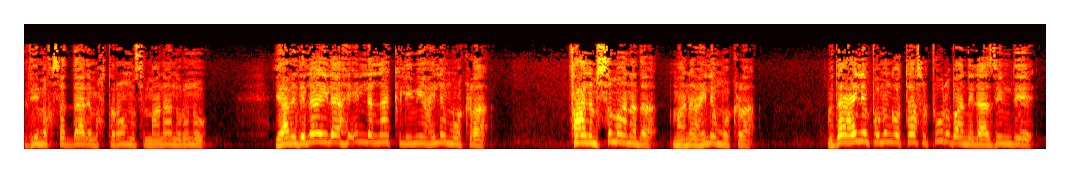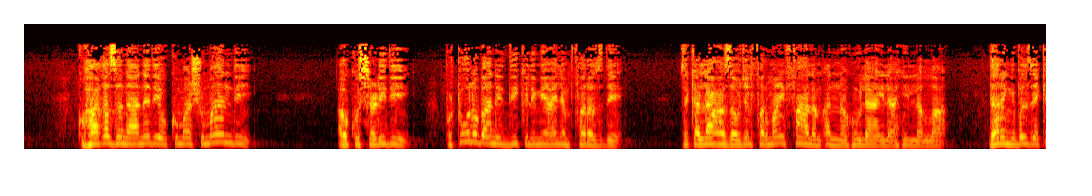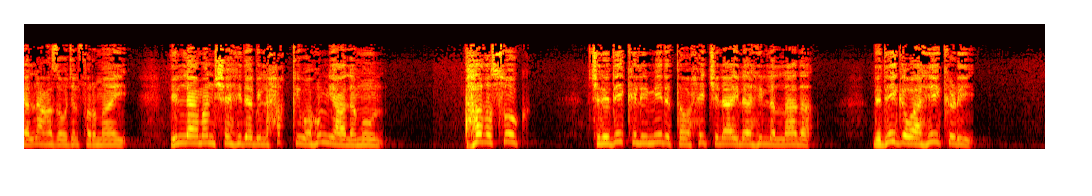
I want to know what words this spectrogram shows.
د دې مقصد دا دی محترم مسلمانان ورونو یعنی د لا اله الا الله کلمې علم وکړه فعلم څه معنی ده معنی علم وکړه نو دا علم په موږ او تاسو ټول باندې لازم دی کو هغه زنانه دی او کومه شومان دی او کو سړی دی په ټول باندې د کلمې علم فرض دی ځکه الله عز وجل فرمای فعلم انه لا اله الا الله دا رنګ بل ځکه الله عز وجل فرمای الا من شهد بالحق وهم يعلمون هغه څوک چې د دې کلمې د توحید چې لا اله الا الله ده د دې گواهی کړي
